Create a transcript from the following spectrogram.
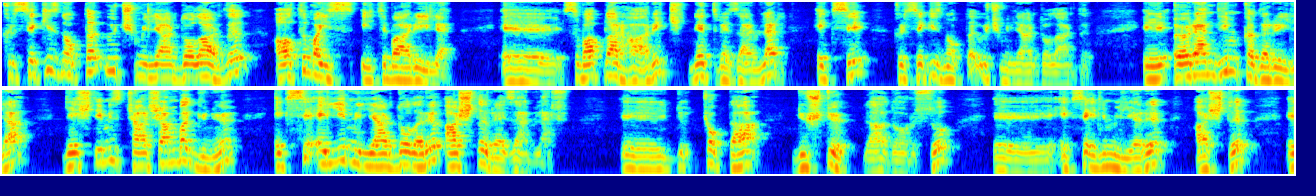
48.3 milyar dolardı 6 Mayıs itibariyle e, swaplar hariç net rezervler eksi 48.3 milyar dolardı. E, öğrendiğim kadarıyla geçtiğimiz çarşamba günü eksi 50 milyar doları aştı rezervler. E, çok daha düştü daha doğrusu eksi 50 milyarı aştı. E,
